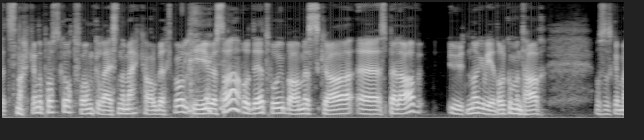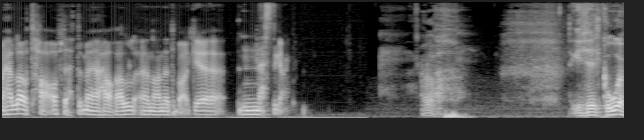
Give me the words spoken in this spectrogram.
et snakkende postkort fra onkel Reisende Mac Harald Birkvold i USA, og det tror jeg bare vi skal uh, spille av uten noe videre kommentar. Og så skal vi heller ta opp dette med Harald eh, når han er tilbake neste gang. Åh. Jeg er ikke helt god.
